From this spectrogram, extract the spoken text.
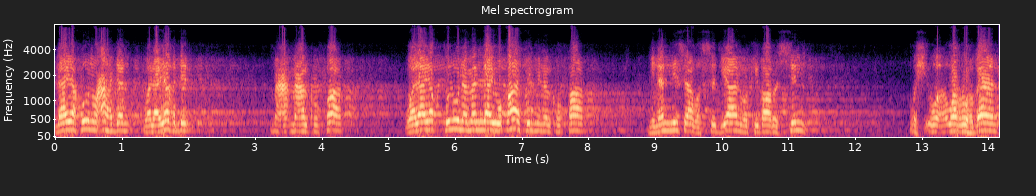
لا يخون عهدا ولا يغدر مع, مع الكفار ولا يقتلون من لا يقاتل من الكفار من النساء والصبيان وكبار السن. والرهبان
